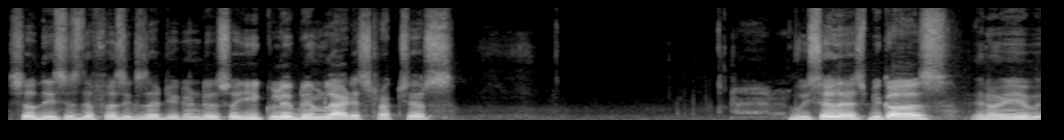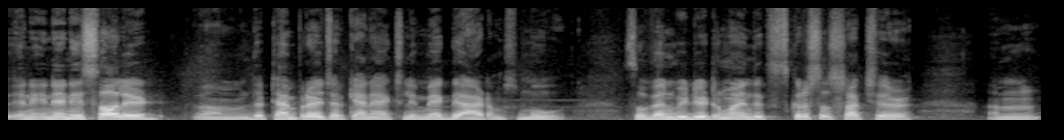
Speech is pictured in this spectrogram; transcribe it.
So, this is the physics that you can do. So, equilibrium lattice structures we say this because you know in, in any solid um, the temperature can actually make the atoms move. So, when we determine this crystal structure um,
